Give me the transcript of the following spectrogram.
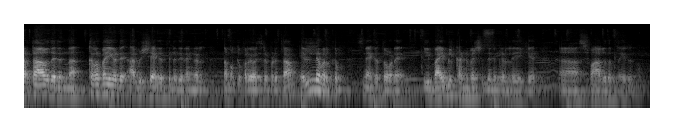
കർത്താവ് തരുന്ന കൃപയുടെ അഭിഷേകത്തിന്റെ ദിനങ്ങൾ നമുക്ക് പ്രയോജനപ്പെടുത്താം. എല്ലാവർക്കും സ്നേഹത്തോടെ ഈ ബൈബിൾ കൺവെൻഷൻ ദിനങ്ങളിലേക്ക് സ്വാഗതം നേരുന്നു.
